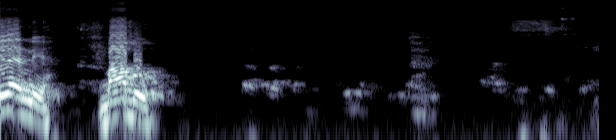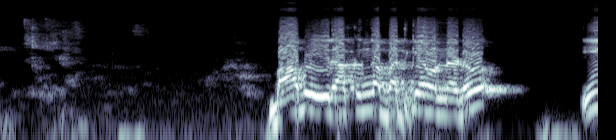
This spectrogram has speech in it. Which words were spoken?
ఇదండి బాబు. బాబు ఈ రకంగా బతికే ఉన్నాడు. ఈ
